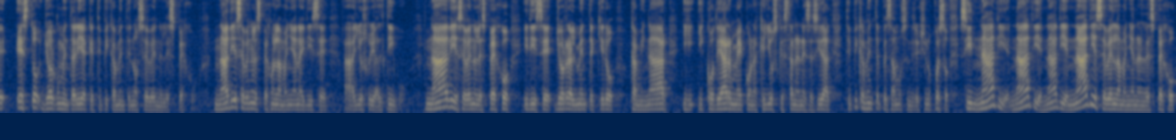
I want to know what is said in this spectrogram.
eh, esto yo argumentaría que típicamente no se ve en el espejo. Nadie se ve en el espejo en la mañana y dice, ah, yo soy altivo. Nadie se ve en el espejo y dice, yo realmente quiero caminar y, y, codearme con aquellos que están en necesidad. Típicamente pensamos en dirección opuesta. Si nadie, nadie, nadie, nadie se ve en la mañana en el espejo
